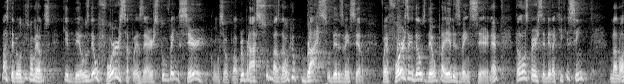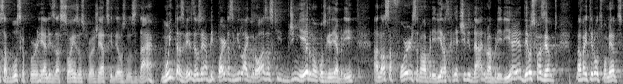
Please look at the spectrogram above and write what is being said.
Mas teve outros momentos que Deus deu força para o exército vencer com o seu próprio braço, mas não que o braço deles venceram. Foi a força que Deus deu para eles vencer, né? Então vamos perceber aqui que sim, na nossa busca por realizações dos projetos que Deus nos dá, muitas vezes Deus vai abrir portas milagrosas que dinheiro não conseguiria abrir, a nossa força não abriria, a nossa criatividade não abriria, e é Deus fazendo. Mas vai ter outros momentos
